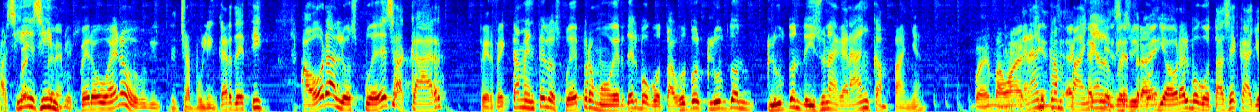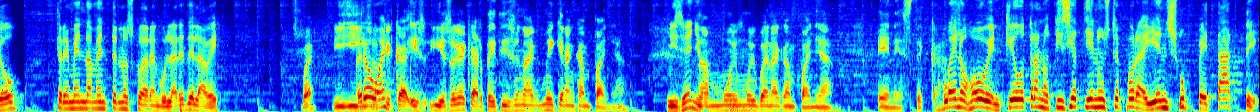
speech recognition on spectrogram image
Así de simple. Pero bueno, el Chapulín Cardetti ahora los puede sacar perfectamente, los puede promover del Bogotá Fútbol Club, club donde hizo una gran campaña. Bueno, vamos a ver. Gran campaña y ahora el Bogotá se cayó tremendamente en los cuadrangulares de la B. Bueno, y, eso, Que, y, eso que Cardetti hizo una muy gran campaña. Sí, señor. Una muy, muy buena campaña en este caso. Bueno, joven, ¿qué otra noticia tiene usted por ahí en su petate?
